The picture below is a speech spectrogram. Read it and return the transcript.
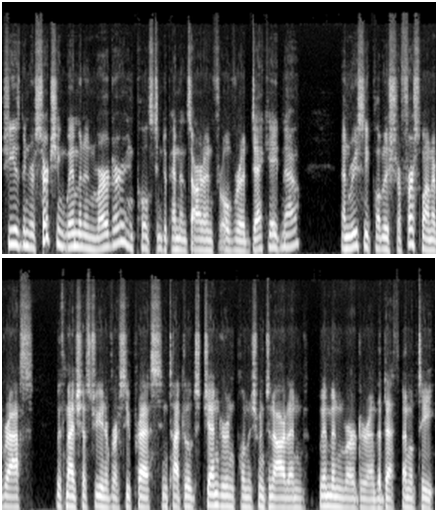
She has been researching women and murder in post independence Ireland for over a decade now, and recently published her first monograph with Manchester University Press entitled Gender and Punishment in Ireland Women, Murder, and the Death Penalty,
